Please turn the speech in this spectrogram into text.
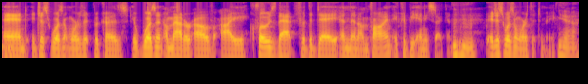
and it just wasn't worth it because it wasn't a matter of I close that for the day and then I'm fine. It could be any 2nd hmm It just wasn't worth it to me Yeah.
